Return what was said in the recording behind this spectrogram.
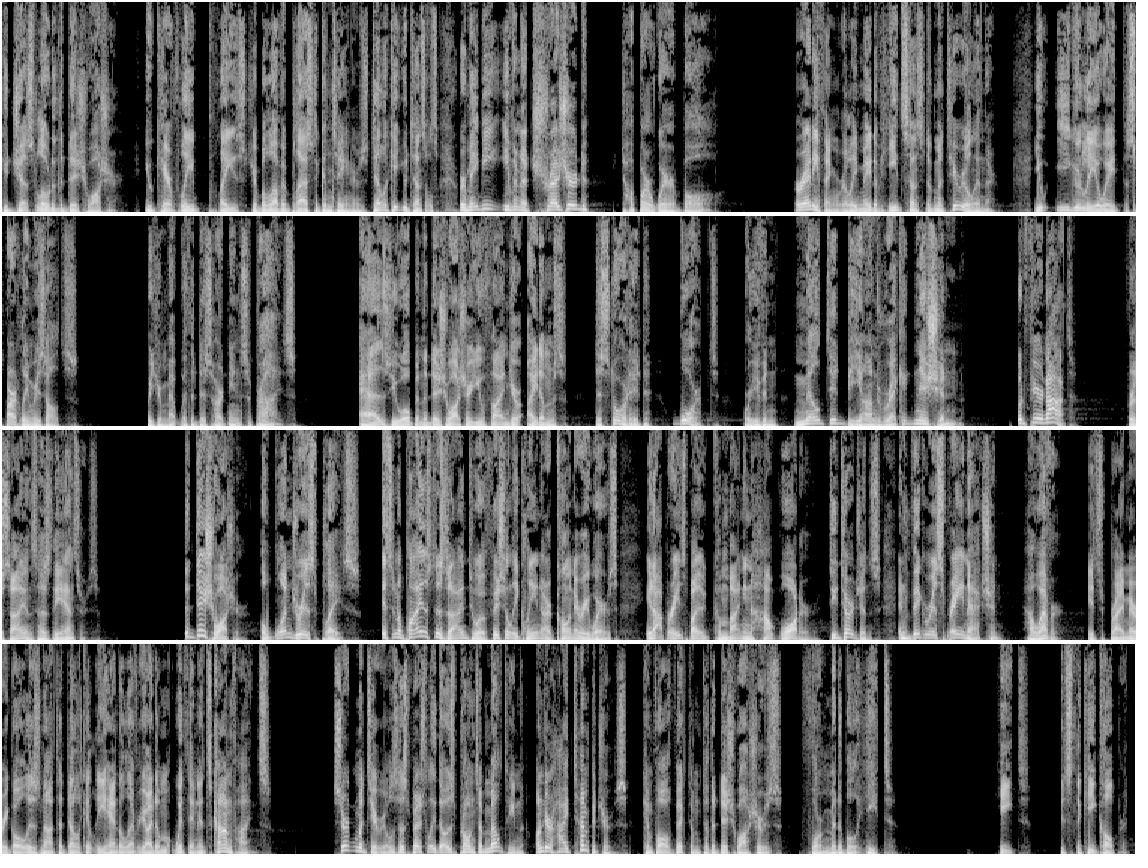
You just loaded the dishwasher. You carefully placed your beloved plastic containers, delicate utensils, or maybe even a treasured Tupperware bowl. Or anything really made of heat sensitive material in there. You eagerly await the sparkling results. But you're met with a disheartening surprise. As you open the dishwasher, you find your items distorted, warped, or even melted beyond recognition. But fear not, for science has the answers. The dishwasher, a wondrous place. It's an appliance designed to efficiently clean our culinary wares. It operates by combining hot water, detergents, and vigorous spraying action. However, its primary goal is not to delicately handle every item within its confines. Certain materials, especially those prone to melting under high temperatures, can fall victim to the dishwasher's formidable heat. Heat. It's the key culprit.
